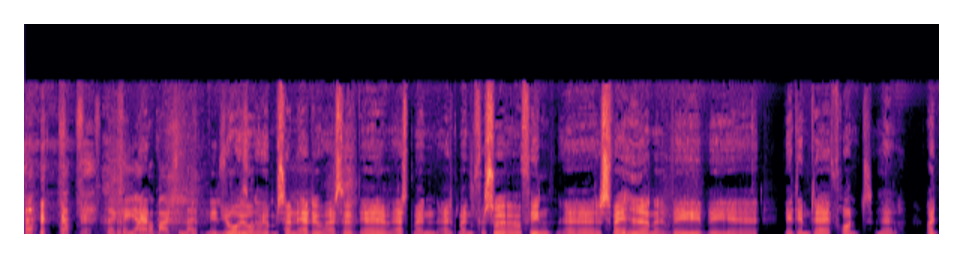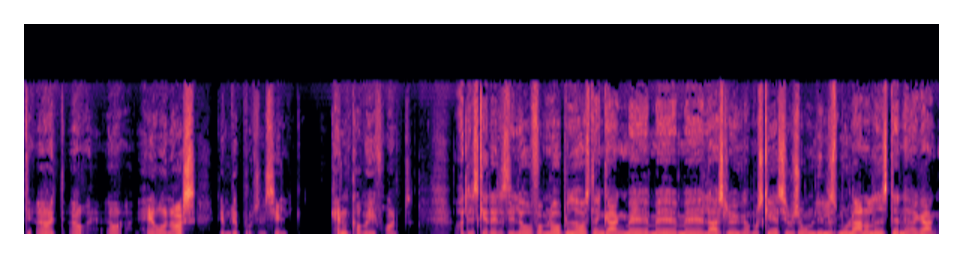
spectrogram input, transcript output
så kan Jacob ja, Axel Nielsen Jo, jo, jo, men sådan er det jo. Altså, øh, at, man, at man forsøger at finde øh, svaghederne ved, ved, øh, ved dem, der er i front. Mm. Øh, og, og, og, og herunder også dem, der potentielt kan komme i front. Og det skal jeg ellers lige love for, man oplevede også dengang med, med, med Lars Løkke. Og måske er situationen en lille smule anderledes den her gang,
